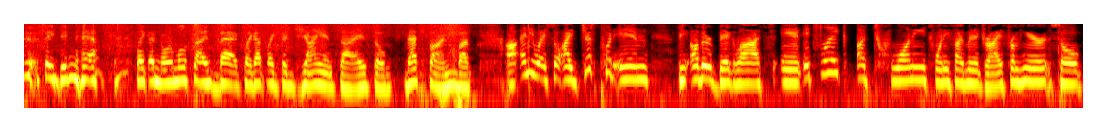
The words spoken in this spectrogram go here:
They, they didn't have like a normal size bag. So I got like the giant size. So that's fun. But uh, anyway, so I just put in the other Big Lots and it's like a 20, 25 minute drive from here. So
